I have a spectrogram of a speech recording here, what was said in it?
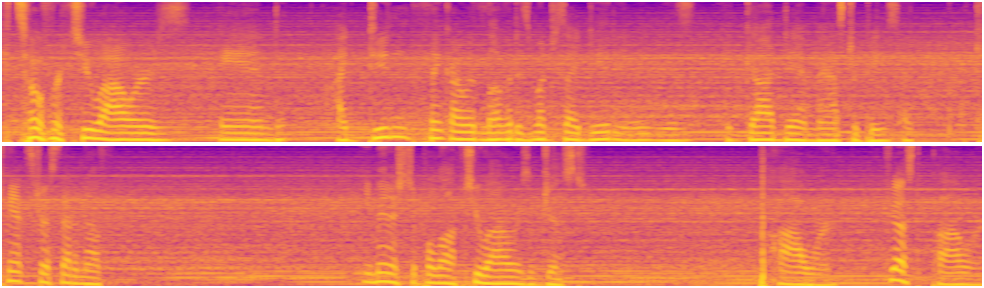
it's over two hours, and I didn't think I would love it as much as I did, it is a goddamn masterpiece. I, I can't stress that enough. He managed to pull off two hours of just power. Power.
